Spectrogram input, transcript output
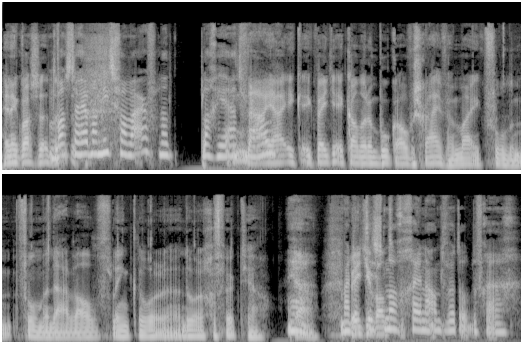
En ik was, was er helemaal niets van waar, van dat plagiaat Nou ja, ik, ik, weet je, ik kan er een boek over schrijven... maar ik voelde, voel me daar wel flink door, door gefukt, ja. ja, ja. Maar weet dat je, is want, nog geen antwoord op de vraag.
